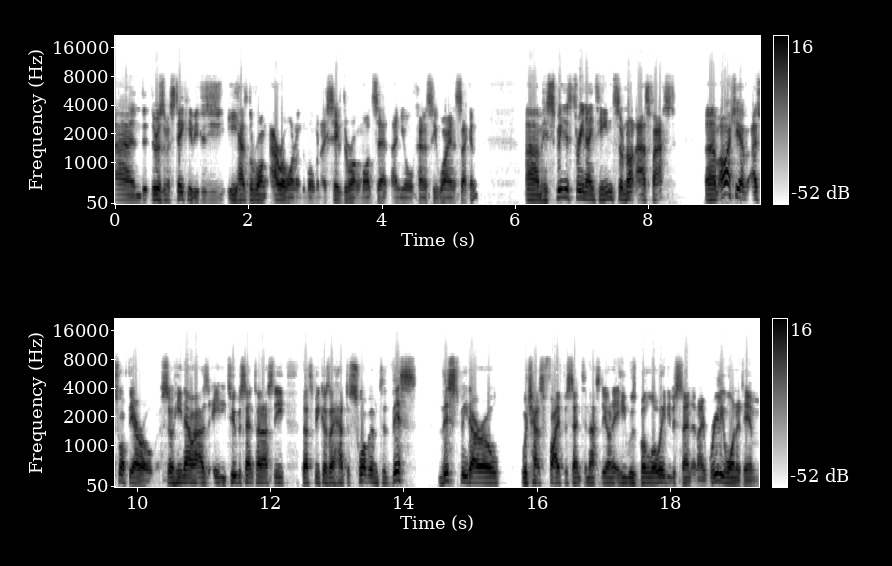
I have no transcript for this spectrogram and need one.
and there is a mistake here because he has the wrong arrow on at the moment. I saved the wrong mod set, and you'll kind of see why in a second. Um, his speed is 319, so not as fast. Um, oh, actually, I've, I've, swapped the arrow over. So he now has 82% tenacity. That's because I had to swap him to this this speed arrow which has 5% tenacity on it. He was below 80%, and I really wanted him.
